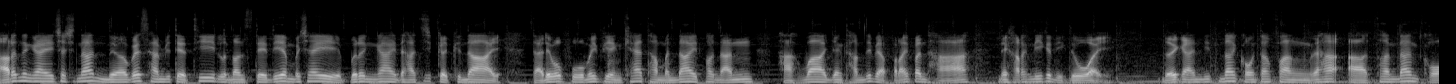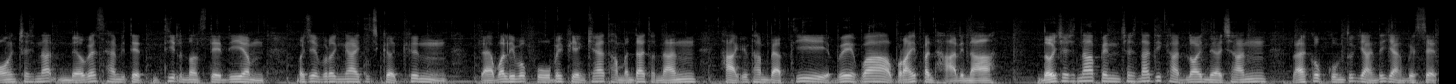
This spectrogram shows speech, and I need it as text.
อาละยังไงชัยชนะเหนือเวสต์แฮมยูไนเต็ดที่ลอนดอนสเตเดียมไม่ใช่เรื่องง่ายนะฮะที่เกิดขึ้นได้ แต่ลิเวอร์พูลไม่เพียงแค่ทำมันได้เท่านั้น หากว่ายังทำได้แบบไร้ปัญหาในครั้งนี้กันอีกด้วย โดยการนี้ทางด้านของทางฝั่งนะฮะทางด้านของชัยชนะเหนือเวสต์แฮมยูไนเต็ดที่ลอนดอนสเตเดียมไม่ใช่เรื่องง่ายที่จะเกิดขึ้น แต่ว่าลิเวอร์พูลไม่เพียงแค่ทำมันได้เท่านั้น หากยังทำแบบที่เรียกว่าไร้ปัญหาเลยนะ โดยชัยชนะเป็นชัยชนะที่ขาดลอยเหนือชั้น และควบคุมทุกอย่างได้อย่างเบ็ดเสร็จ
